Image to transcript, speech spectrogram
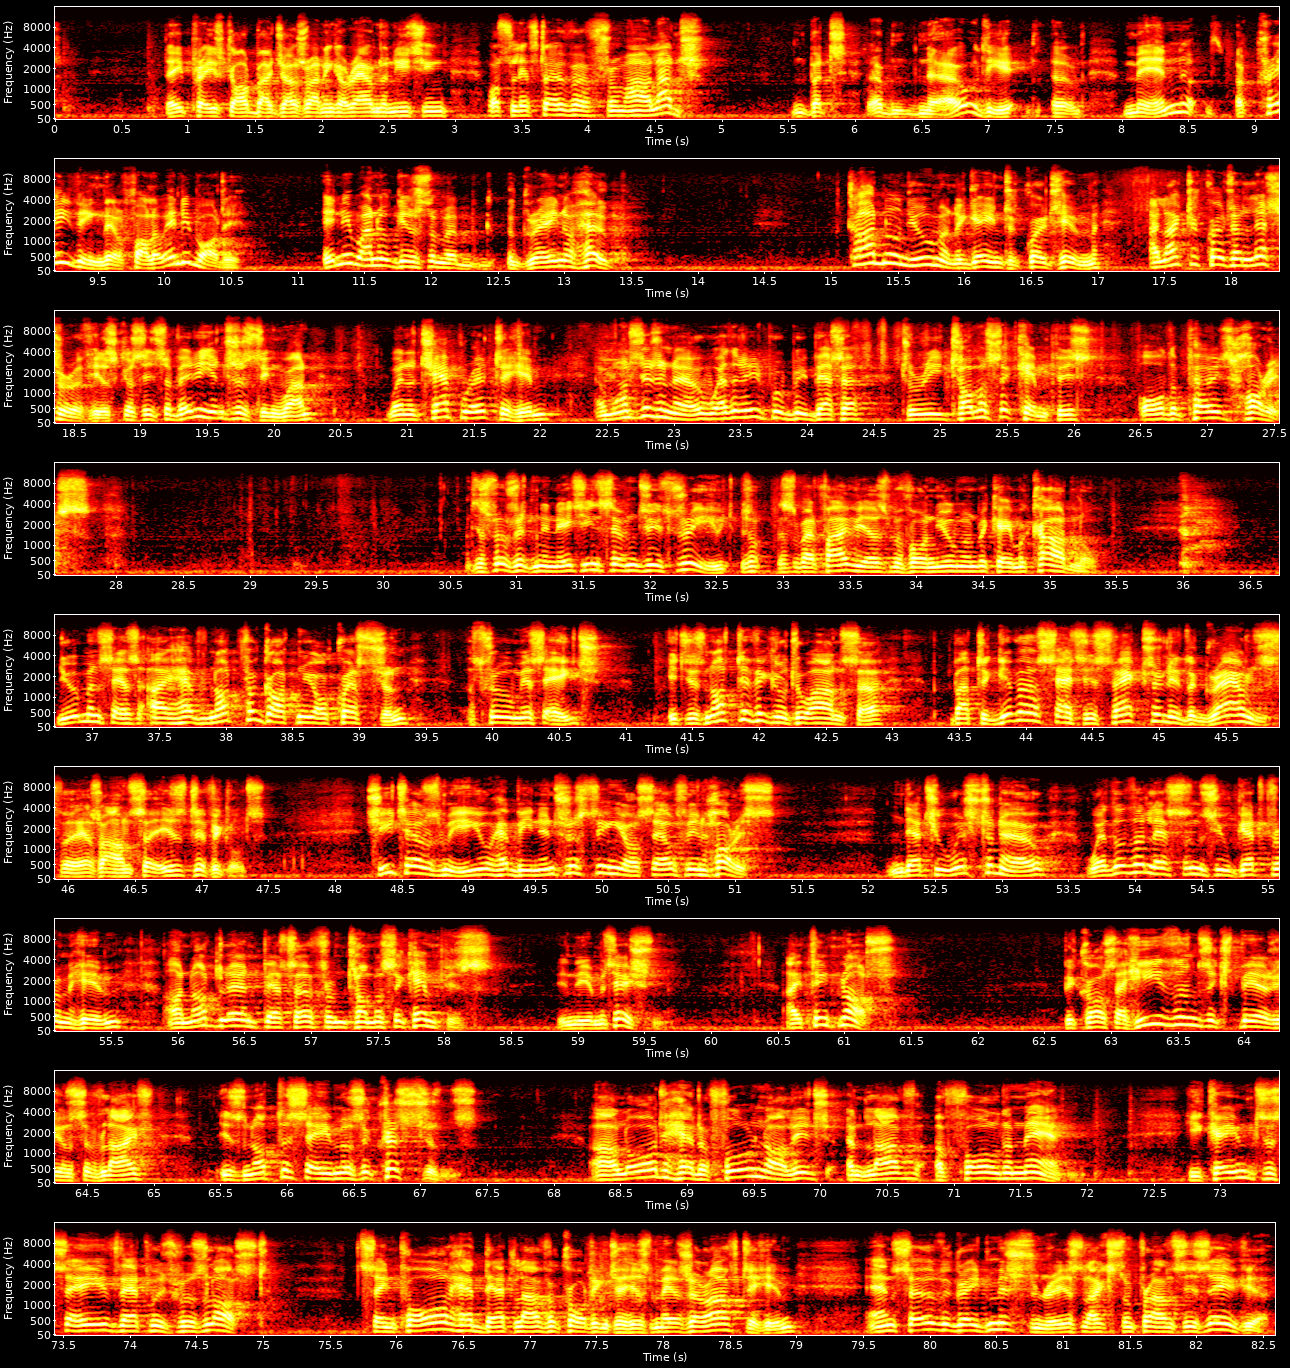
They praise God by just running around and eating what's left over from our lunch. But um, no, the uh, men are craving, they'll follow anybody. Anyone who gives them a, a grain of hope. Cardinal Newman, again to quote him, I like to quote a letter of his because it's a very interesting one. When a chap wrote to him and wanted to know whether it would be better to read Thomas à Kempis or the poet Horace. This was written in 1873. This is about five years before Newman became a cardinal. Newman says, I have not forgotten your question through Miss H. It is not difficult to answer, but to give her satisfactorily the grounds for that answer is difficult. She tells me you have been interesting yourself in Horace that you wish to know whether the lessons you get from him are not learnt better from Thomas à Kempis in the Imitation. I think not, because a heathen's experience of life is not the same as a Christian's. Our Lord had a full knowledge and love of fallen man. He came to save that which was lost. St. Paul had that love according to his measure after him, and so the great missionaries like St. Francis Xavier.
